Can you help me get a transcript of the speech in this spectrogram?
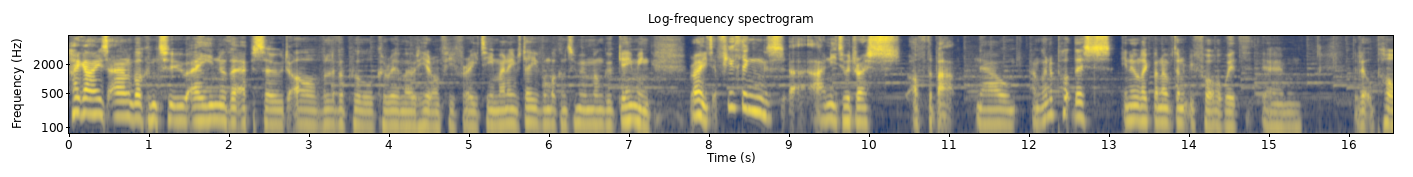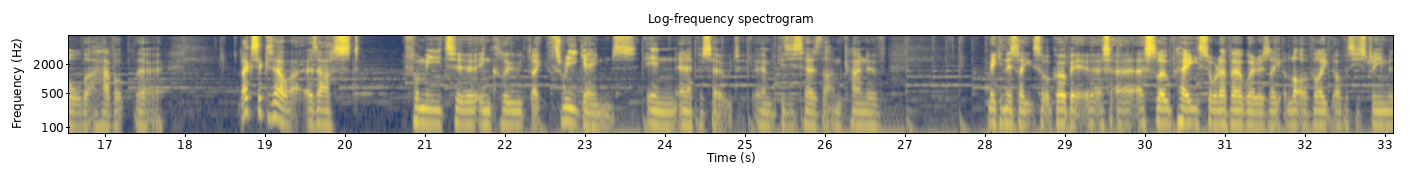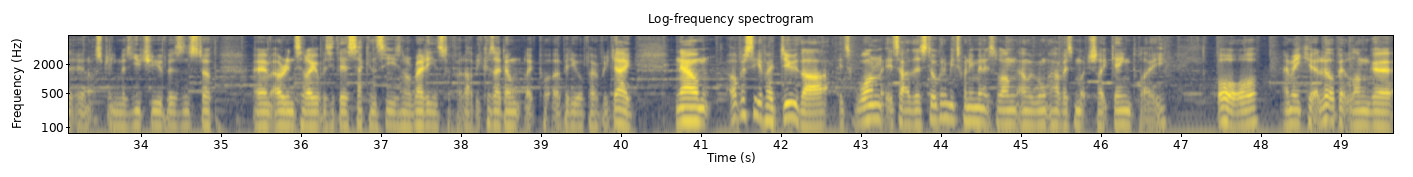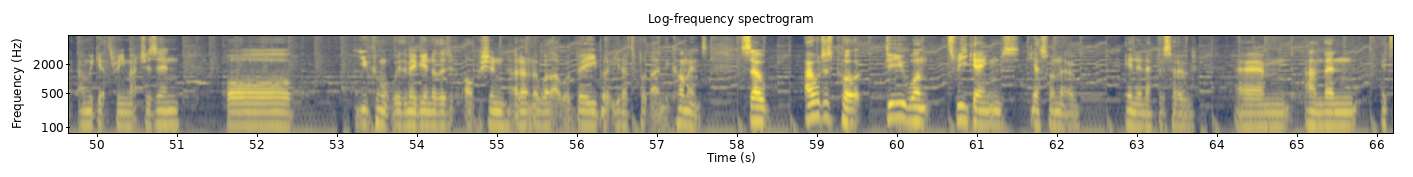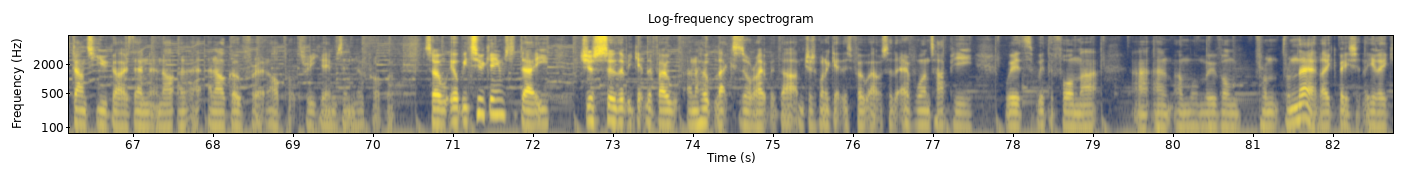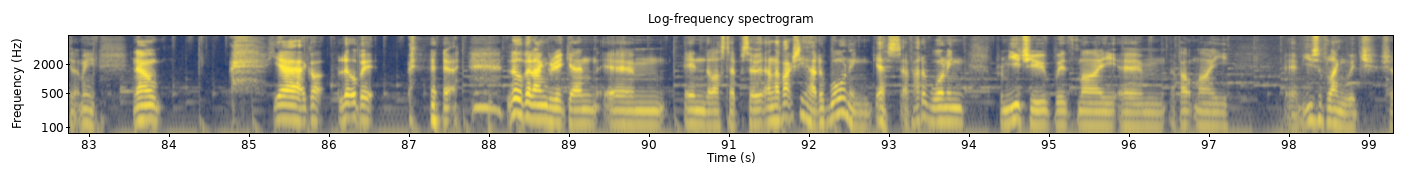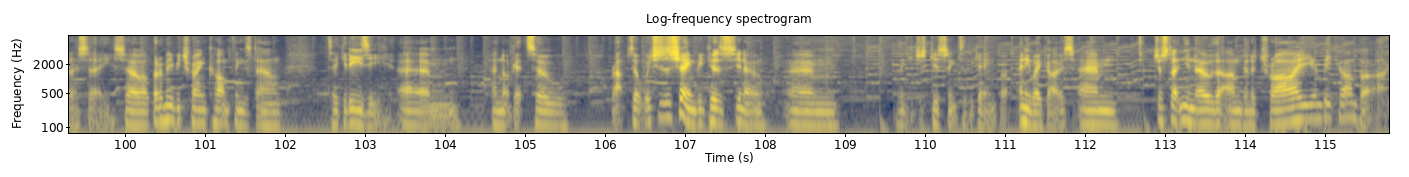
Hi guys and welcome to another episode of Liverpool Career Mode here on FIFA 18. My name's Dave and welcome to Mumongu Gaming. Right, a few things uh, I need to address off the bat. Now, I'm going to put this, you know, like when I've done it before with um, the little poll that I have up there. LexXL has asked for me to include like three games in an episode um, because he says that I'm kind of making this like sort of go a bit a, a, slow pace or whatever whereas like a lot of like obviously streamers uh, not streamers youtubers and stuff um, are into like obviously their second season already and stuff like that because i don't like put a video up every day now obviously if i do that it's one it's either still going to be 20 minutes long and we won't have as much like gameplay or i make it a little bit longer and we get three matches in or you come up with maybe another option. I don't know what that would be, but you'd have to put that in the comments. So I will just put, do you want three games, yes or no, in an episode? Um, and then it's down to you guys then, and I'll and I'll go for it. And I'll put three games in, no problem. So it'll be two games today, just so that we get the vote. And I hope Lex is all right with that. I just want to get this vote out so that everyone's happy with with the format uh, and, and we'll move on from from there like basically like you know what I mean now yeah I got a little bit a little bit angry again um, in the last episode and I've actually had a warning yes I've had a warning from YouTube with my um, about my um, use of language should I say so I've got to maybe try and calm things down take it easy um, and not get so wrapped up which is a shame because you know um, I think it just gives something to the game. But anyway, guys, um, just letting you know that I'm going to try and be calm, but I,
